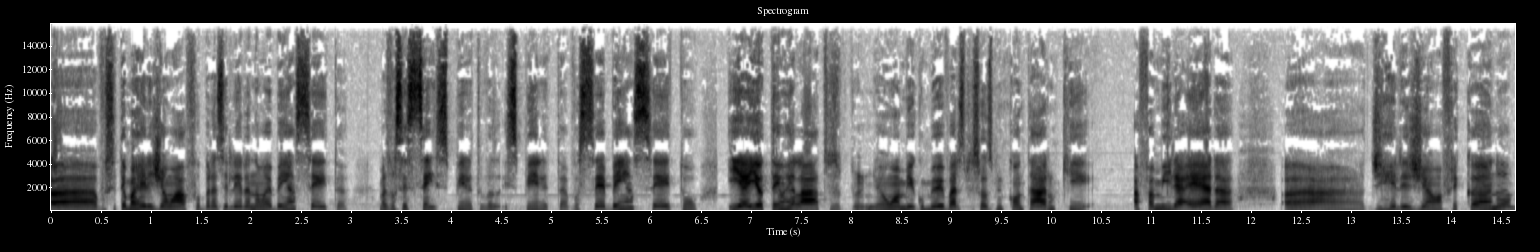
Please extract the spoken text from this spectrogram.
Uh, você ter uma religião afro-brasileira não é bem aceita. Mas você ser espírita, espírita, você é bem aceito. E aí eu tenho relatos. Um amigo meu e várias pessoas me contaram que a família era uh, de religião africana,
